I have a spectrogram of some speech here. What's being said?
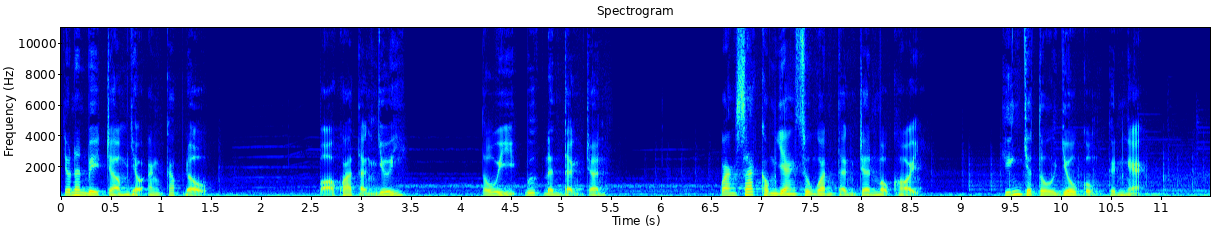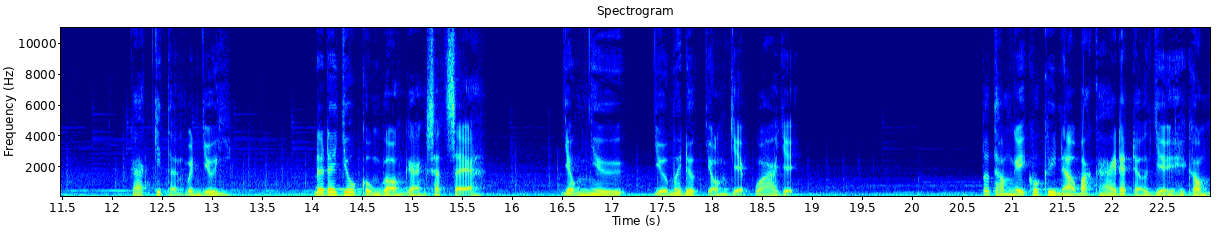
Cho nên bị trộm vào ăn cắp đồ. Bỏ qua tầng dưới, Tôi bước lên tầng trên. Quan sát không gian xung quanh tầng trên một hồi, Khiến cho tôi vô cùng kinh ngạc. Khác với tầng bên dưới. Nơi đây vô cùng gọn gàng, sạch sẽ, Giống như vừa mới được dọn dẹp qua vậy. Tôi thầm nghĩ có khi nào bác hai đã trở về hay không.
